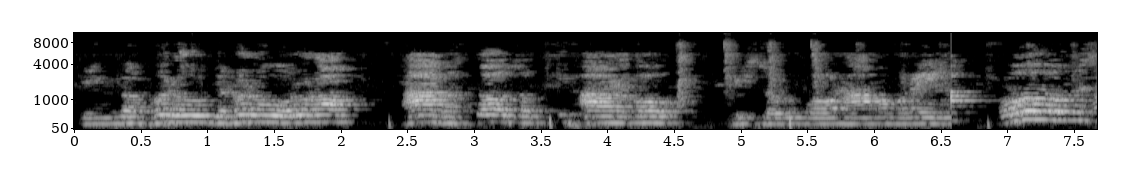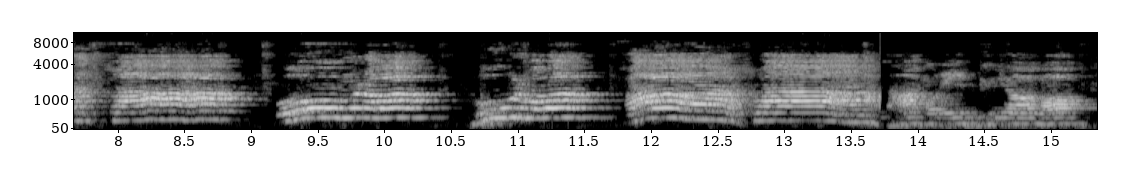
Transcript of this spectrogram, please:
সিংহ ভরু জঠরু অরুণ ভাগস্ত শক্তি ভারত বিশ্বরূপ নাম করে ওম সৎস্বা ওম নম ভূর্ভব তারপরে প্রিয়ম ওম ইহোমারো মিতরো জানে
